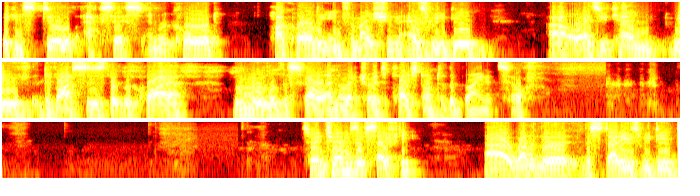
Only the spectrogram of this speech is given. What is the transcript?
we can still access and record high quality information as we did uh, or as you can with devices that require removal of the skull and electrodes placed onto the brain itself. So in terms of safety, uh, one of the, the studies we did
